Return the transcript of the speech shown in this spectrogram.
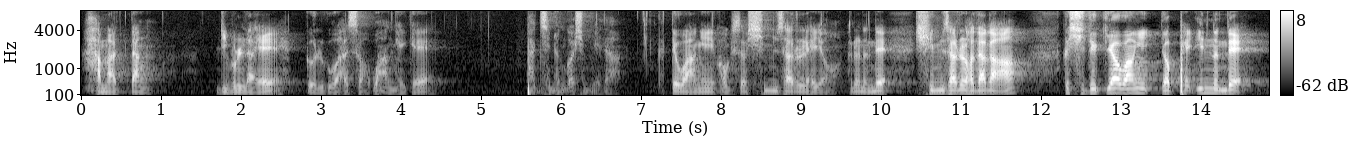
하마 땅 리블라에 끌고 와서 왕에게 바치는 것입니다. 그때 왕이 거기서 심사를 해요. 그러는데 심사를 하다가 그 시드기야 왕이 옆에 있는데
